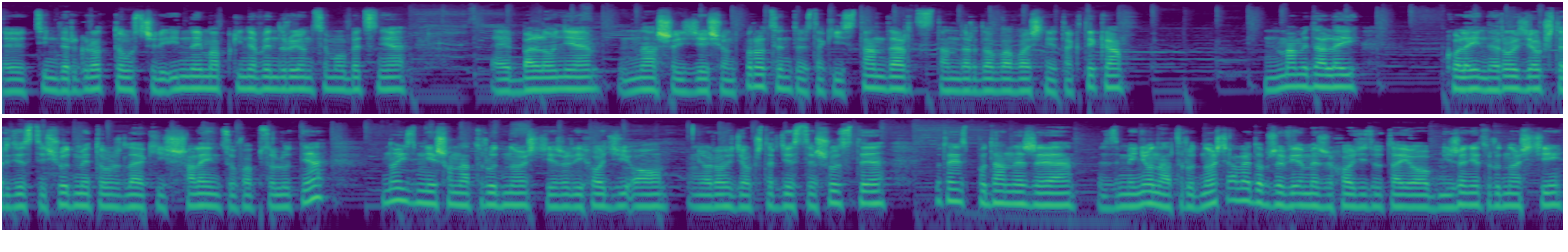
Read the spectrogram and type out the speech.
y, Cinder Grottos, czyli innej mapki na wędrującym obecnie e, balonie na 60%. To jest taki standard, standardowa właśnie taktyka. Mamy dalej Kolejny rozdział, 47, to już dla jakichś szaleńców absolutnie. No i zmniejszona trudność, jeżeli chodzi o rozdział 46. Tutaj jest podane, że zmieniona trudność, ale dobrze wiemy, że chodzi tutaj o obniżenie trudności.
